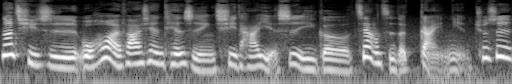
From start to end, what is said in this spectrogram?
那其实我后来发现，天使灵气它也是一个这样子的概念，就是，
